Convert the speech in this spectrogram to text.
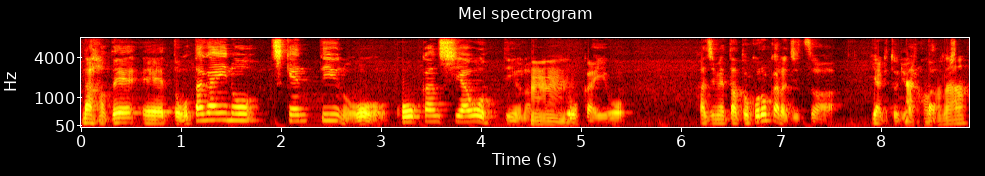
なので、えっ、と、お互いの知見っていうのを交換し合おうっていうよううんな業界を始めたところから実はやり取りをスタートし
